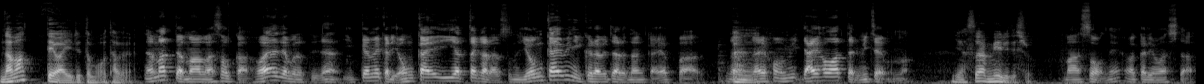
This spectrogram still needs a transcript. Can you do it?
なまってはいると思う多分。なまったまあまあそうか。我々でもだってな1回目から4回やったからその4回目に比べたらなんかやっぱなうん。台本み、台本あったら見ちゃうもんな。いやそれは見えるでしょ。まあそうね。わかりました。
